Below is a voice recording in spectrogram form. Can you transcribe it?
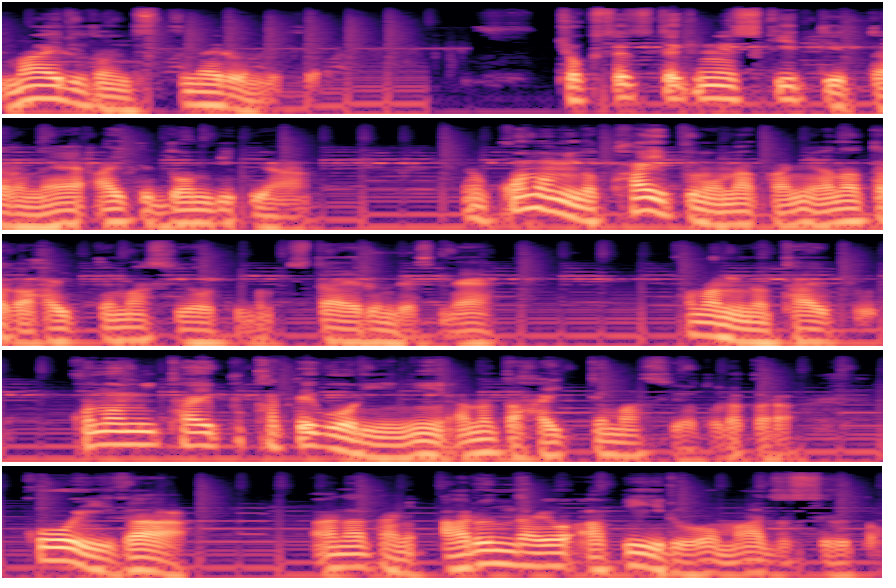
マイルドに包めるんですよ。直接的に好きって言ったらね、相手ドン引くやん。でも好みのタイプの中にあなたが入ってますよっていうのを伝えるんですね。好みのタイプ。好みタイプカテゴリーにあなた入ってますよと。だから、行為があなたにあるんだよアピールをまずすると。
